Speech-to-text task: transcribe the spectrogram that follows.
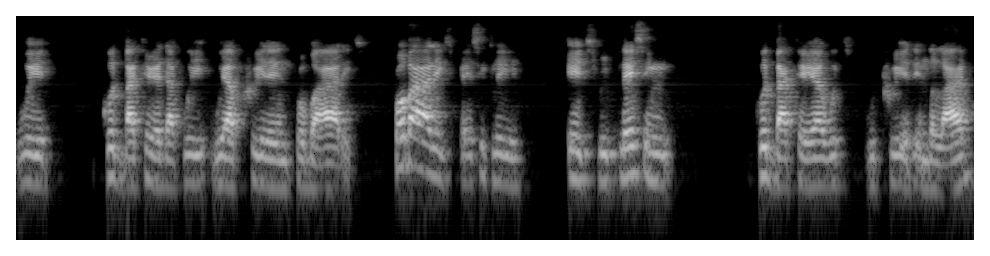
with good bacteria that we, we have created in probiotics. Probiotics basically it's replacing good bacteria which we create in the lab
